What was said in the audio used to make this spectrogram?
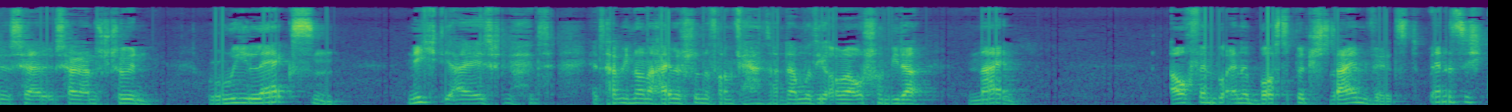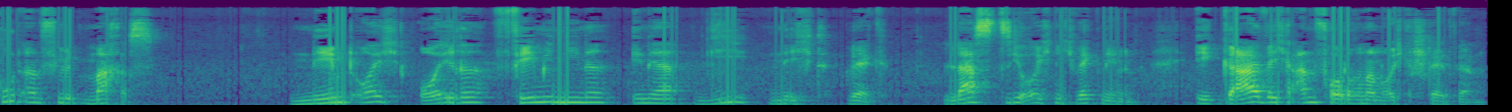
ist ja, ist ja ganz schön. Relaxen, nicht, ja, jetzt, jetzt habe ich noch eine halbe Stunde vom Fernseher, da muss ich aber auch schon wieder. Nein. Auch wenn du eine Bossbitch sein willst, wenn es sich gut anfühlt, mach es. Nehmt euch eure feminine Energie nicht weg. Lasst sie euch nicht wegnehmen. Egal welche Anforderungen an euch gestellt werden.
